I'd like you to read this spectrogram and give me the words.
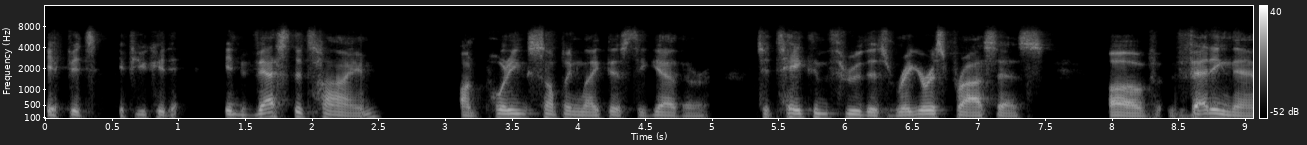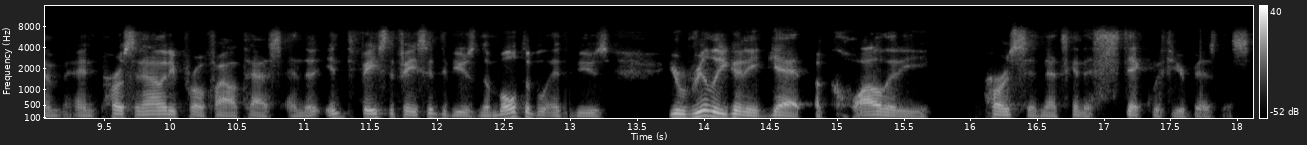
if it's if you could invest the time on putting something like this together to take them through this rigorous process of vetting them and personality profile tests and the face-to-face interviews and the multiple interviews, you're really going to get a quality person that's going to stick with your business.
